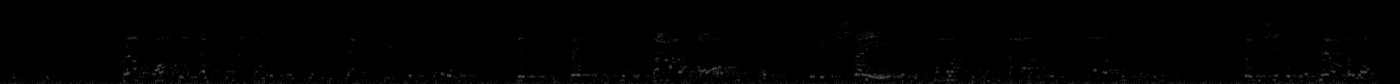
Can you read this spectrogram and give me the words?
of the truth. Well, Paul gives that to us over 1 Timothy chapter 2, verse 4, speaking to Christians who desire all people to be saved and to come to the knowledge of the truth. So you see, there's a parallel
